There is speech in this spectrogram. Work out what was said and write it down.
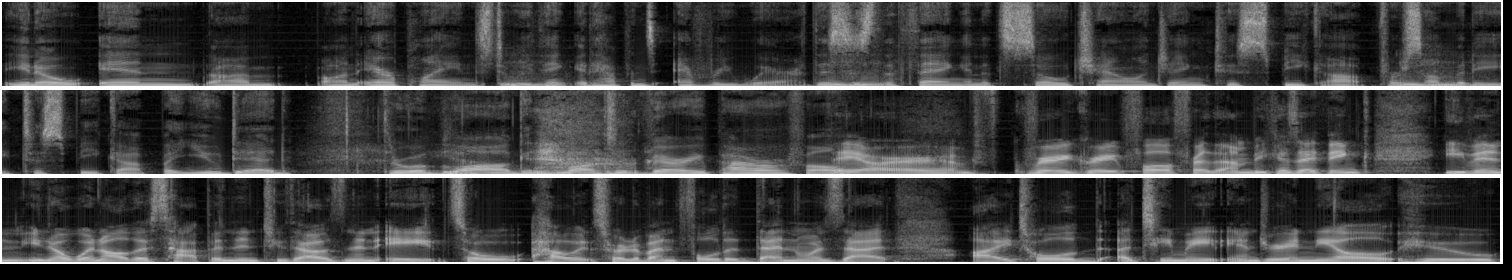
you know, in um, on airplanes? Mm-hmm. Do we think it happens everywhere? This is the thing, and it's so challenging to speak up for somebody to speak up. But you did through a blog, and blogs are very powerful. They are. I'm very grateful for them because I think even, you know, when all this happened in 2008, so how it sort of unfolded then was that I told a teammate, Andrea Neil, who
